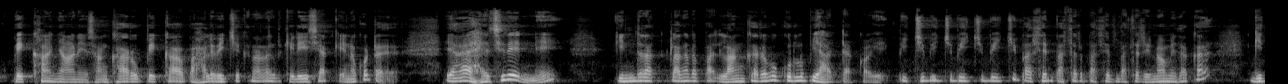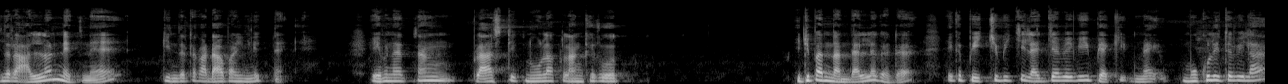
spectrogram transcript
උපේක්ඛා ඥානෙ සංඛාර උපේක්ඛා පහළ වෙච්ච කෙනාට කෙලේශයක් එනකොට එයා හැසිරෙන්නේ කින්දරක් ළඟට ලං කරපු කුරුළු පිහාට්ටක් වගේ. පිච්චි පිච්චි පිච්චි පිච්චි පස්සෙන් පස්සට පස්සෙන් පස්සට එනවා මිසක ගින්දර අල්ලන්නෙත් නැහැ ගින්දරට කඩාපනින්නෙත් නැහැ එහෙම නැත්නම් ප්ලාස්ටික් නූලක් ලං කෙරුවොත් ඉටිපන්දන් දැල්ලකට ඒක පිච්චි පිච්චි ලැජ්ජ වෙවි මුකුලිත විලා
